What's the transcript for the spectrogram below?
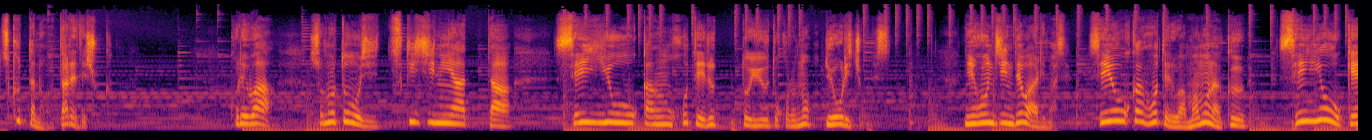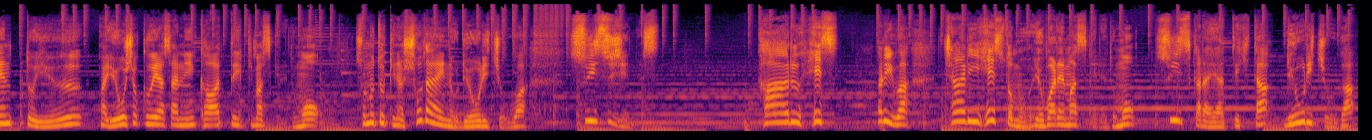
作ったのは誰でしょうか？これはその当時築地にあった西洋館ホテルというところの料理長です。日本人ではありません。西洋館ホテルは間もなく西洋軒という、まあ、洋食屋さんに変わっていきますけれどもその時の初代の料理長はスイス人です。カール・ヘス。あるいはチャーリー・ヘスとも呼ばれますけれどもスイスからやってきた料理長が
